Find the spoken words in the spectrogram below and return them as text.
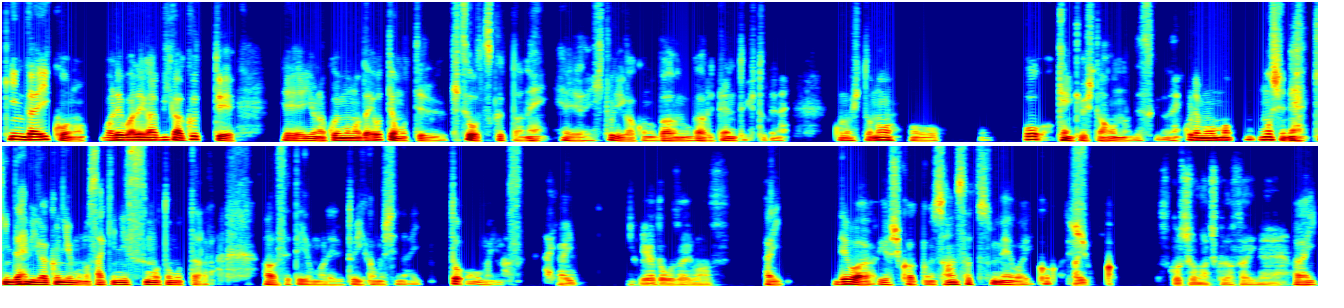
近代以降の我々が美学って、えーいうのはこういうものだよって思っている基礎を作ったね、えー一人がこのバウムガルテンという人でね、この人のおを研究した本なんですけどね、これもももしね、近代美学入門の先に進もうと思ったら、合わせて読まれるといいかもしれないと思います。はい。はいありがとうございます。では、吉川君、3冊目はいかがでしょうか？少しお待ちくださいね。はい。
